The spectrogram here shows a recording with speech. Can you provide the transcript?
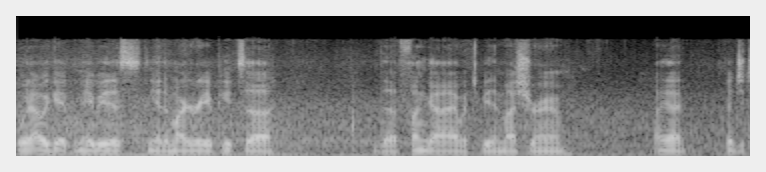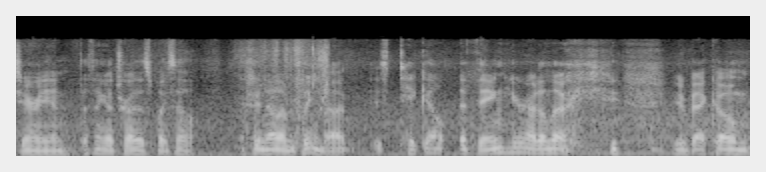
what I would get, maybe this, you know, the margarita pizza, the fungi, which would be the mushroom. Oh, yeah, vegetarian. Definitely gotta try this place out. Actually, now that I'm thinking about it, is takeout a thing here? I don't know. You're back home,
